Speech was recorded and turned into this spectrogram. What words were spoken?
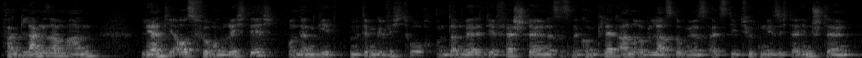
Fangt langsam an, lernt die Ausführung richtig und dann geht mit dem Gewicht hoch. Und dann werdet ihr feststellen, dass es eine komplett andere Belastung ist als die Typen, die sich da hinstellen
